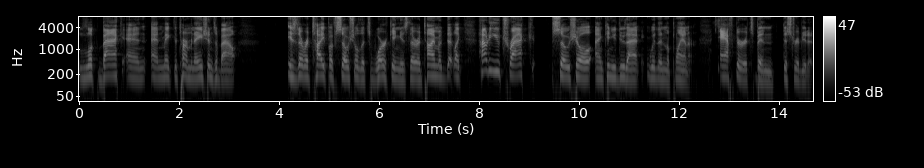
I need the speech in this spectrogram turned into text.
look back and and make determinations about is there a type of social that's working? Is there a time of like how do you track social and can you do that within the planner after it's been distributed?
